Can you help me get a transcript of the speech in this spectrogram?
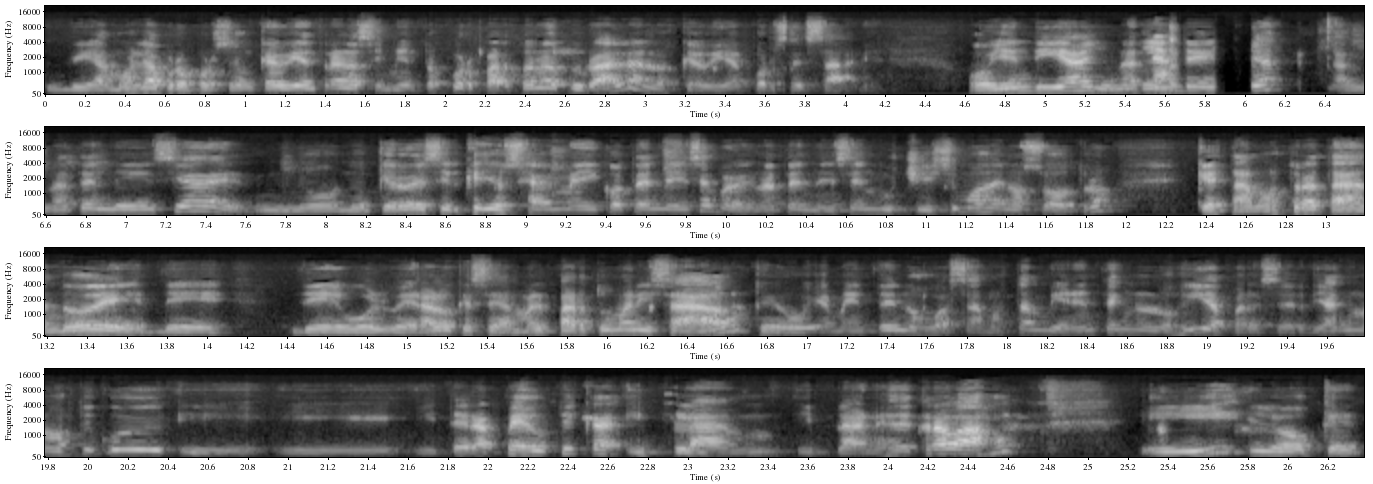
digamos, la proporción que había entre nacimientos por parto natural a los que había por cesárea. Hoy en día hay una tendencia, hay una tendencia, eh, no, no, quiero decir que yo sea el médico tendencia, pero hay una tendencia en muchísimos de nosotros que estamos tratando de, de, volver a lo que se llama el parto humanizado, que obviamente nos basamos también en tecnología para hacer diagnóstico y, y, terapéutica y, plan, y planes de trabajo. Y lo que,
